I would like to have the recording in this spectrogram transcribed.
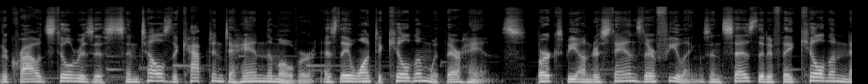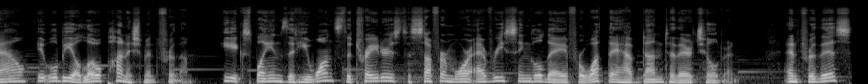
The crowd still resists and tells the captain to hand them over as they want to kill them with their hands. Berksby understands their feelings and says that if they kill them now, it will be a low punishment for them. He explains that he wants the traitors to suffer more every single day for what they have done to their children. And for this,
